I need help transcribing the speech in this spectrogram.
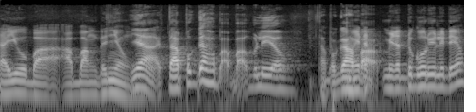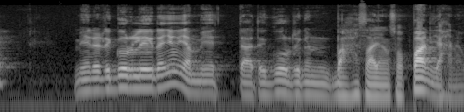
tayu ba abang denyong. Ya tak pegah bak bak beliau. Tak pegah bak. minta tegur yuli dia Minta tegur ledanyo ya minta tegur dengan bahasa yang sopan ya hana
